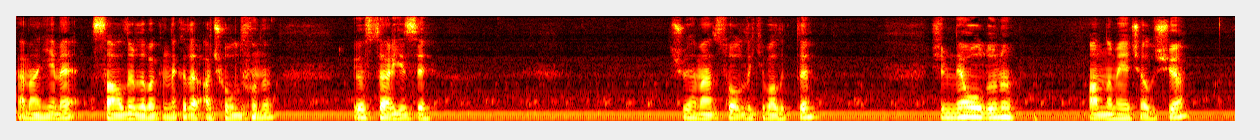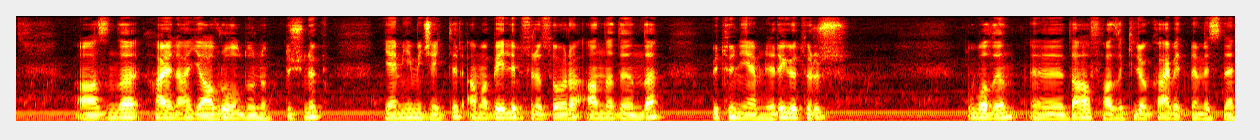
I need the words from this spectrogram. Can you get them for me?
Hemen yeme saldırdı. Bakın ne kadar aç olduğunu göstergesi. Şu hemen soldaki balıktı. Şimdi ne olduğunu anlamaya çalışıyor. Ağzında hala yavru olduğunu düşünüp yem yemeyecektir ama belli bir süre sonra anladığında bütün yemleri götürür. Bu balığın e, daha fazla kilo kaybetmemesine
